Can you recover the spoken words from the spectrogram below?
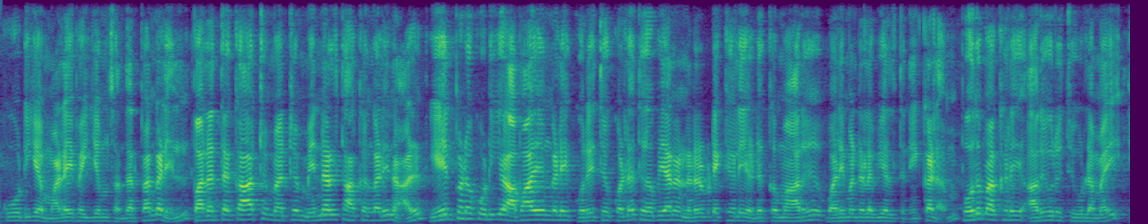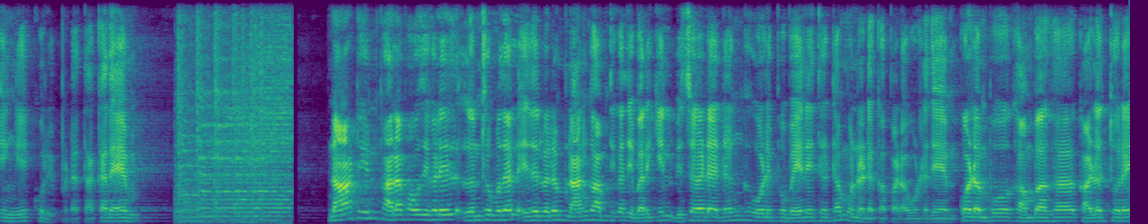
கூடிய மழை பெய்யும் சந்தர்ப்பங்களில் பலத்த காற்று மற்றும் மின்னல் தாக்கங்களினால் ஏற்படக்கூடிய அபாயங்களை குறைத்துக் கொள்ள தேவையான நடவடிக்கைகளை எடுக்குமாறு வளிமண்டலவியல் திணைக்களம் பொதுமக்களை அறிவுறுத்தியுள்ளமை இங்கே குறிப்பிடத்தக்கது. நாட்டின் பல பகுதிகளில் இன்று முதல் எதிர்வரும் நான்காம் திகதி வரையில் விசேட டெங்கு ஒழிப்பு வேலை திட்டம் முன்னெடுக்கப்பட உள்ளது. கொழும்பு கம்பக களுத்துறை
